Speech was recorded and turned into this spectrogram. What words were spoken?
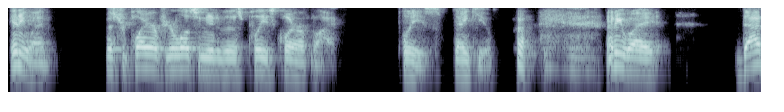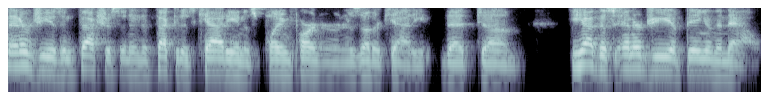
Anyway, Mr. Player, if you're listening to this, please clarify. Please. Thank you. anyway, that energy is infectious and it affected his caddy and his playing partner and his other caddy that um, he had this energy of being in the now.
